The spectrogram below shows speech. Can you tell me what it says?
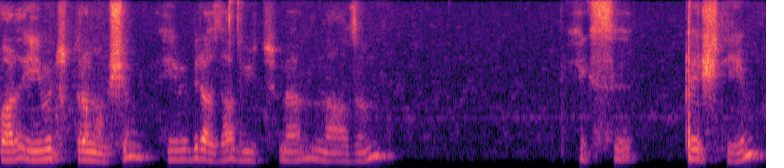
Bu arada eğimi tutturamamışım. Eğimi biraz daha büyütmem lazım. Eksi 5 diyeyim.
